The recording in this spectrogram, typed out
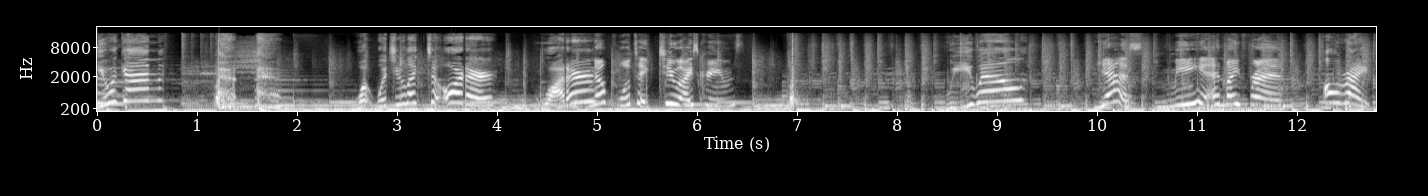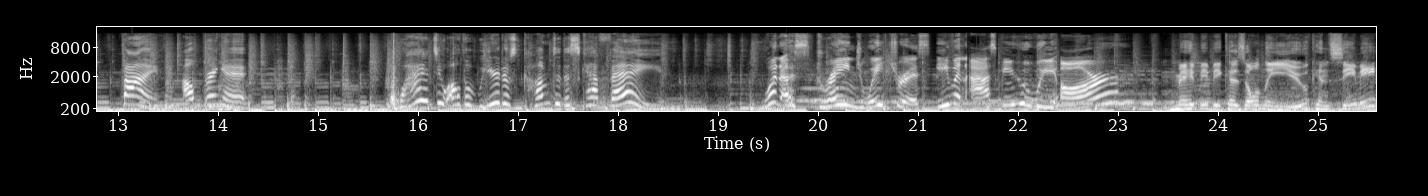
You again? what would you like to order? Water? Nope, we'll take two ice creams. We will? Yes, me and my friend. All right, fine. I'll bring it. Why do all the weirdos come to this cafe? What a strange waitress, even asking who we are? Maybe because only you can see me?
